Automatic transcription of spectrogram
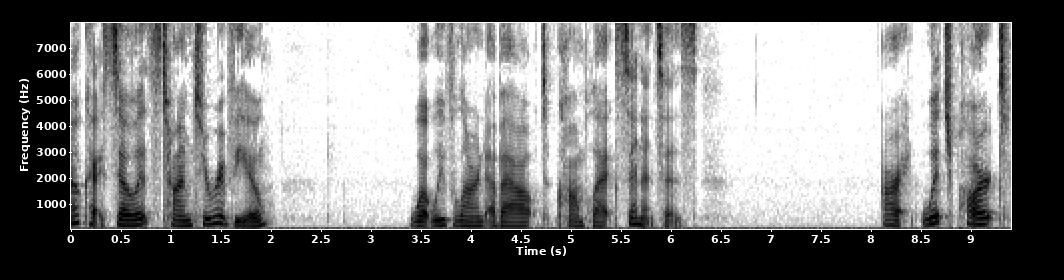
Okay, so it's time to review what we've learned about complex sentences. All right, which part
